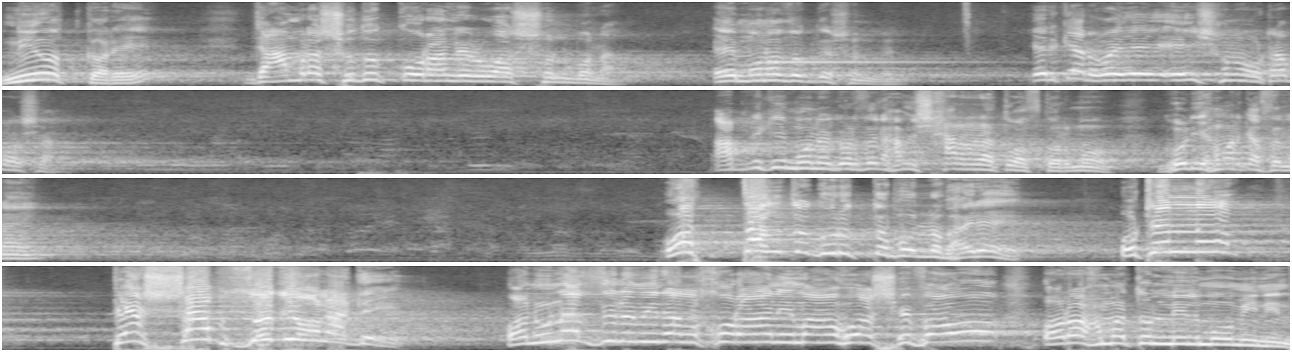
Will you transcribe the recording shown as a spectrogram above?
নিয়ত করে যে আমরা শুধু কোরআনের ওয়াজ শুনব না এই মনোযোগ দিয়ে শুনবেন। এর কার এই- সময় ওঠা বসা। আপনি কি মনে করছেন আমি সারা রাত ওয়াজ কর্ম ঘড়ি আমার কাছে নাই। অত্যন্ত গুরুত্বপূর্ণ ভাইরে, ওঠেন না? পেশাব যদিও লাগে অনুনাজিল মিনাল কোরআন মা হুয়া শেফাও ও রহমাতুল্লিল মুমিনিন।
